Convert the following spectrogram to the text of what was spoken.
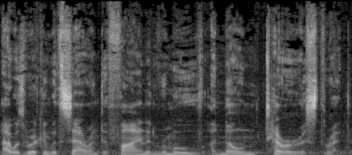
I was working with Saren to find and remove a known terrorist threat.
